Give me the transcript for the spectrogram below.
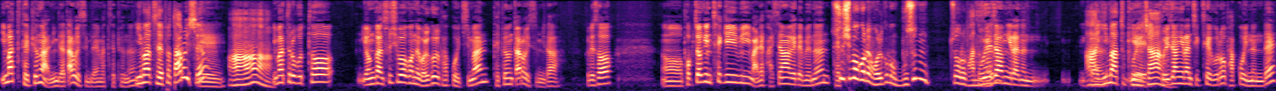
이마트 대표는 아닙니다. 따로 있습니다. 이마트 대표는. 이마트 대표 따로 있어요? 예. 아. 이마트로부터 연간 수십억 원의 월급을 받고 있지만 대표는 따로 있습니다. 그래서 어 법적인 책임이 만약 발생하게 되면은 대- 수십억 원의 월급은 무슨 쪽으로 받는? 부회장이라는 아, 이마트 부회장. 예, 부회장이라는 직책으로 받고 있는데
